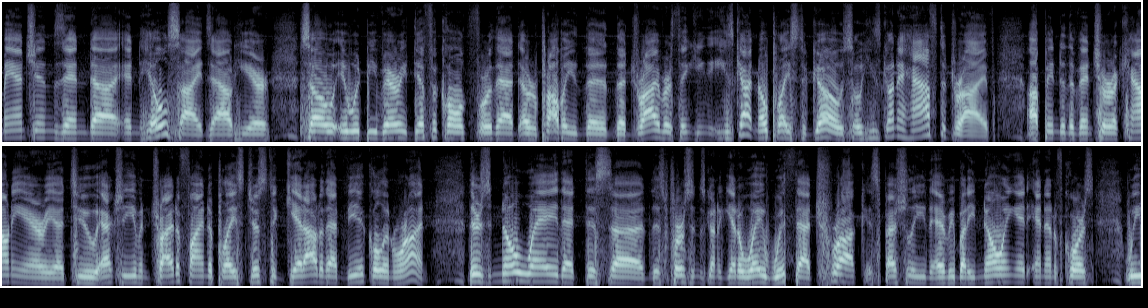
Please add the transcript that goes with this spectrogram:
mansions and uh, and hillsides out here, so it would be very difficult for that, or probably the the driver thinking he's got no place to go, so he's going to have to drive up into the Ventura County area to actually even try to find a place just to get out of that vehicle and run. There's no way that this uh, this person's going to get away with that truck, especially everybody knowing it and then, of course, we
